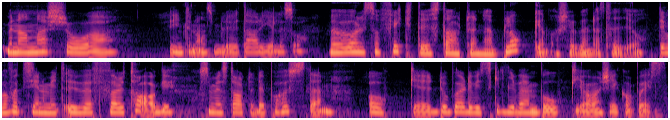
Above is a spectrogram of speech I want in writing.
Men annars så är det inte någon som blivit arg eller så. Men vad var det som fick dig att starta den här bloggen då, 2010? Det var faktiskt genom mitt UF-företag som jag startade på hösten. Och eh, då började vi skriva en bok, jag och en tjejkompis.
